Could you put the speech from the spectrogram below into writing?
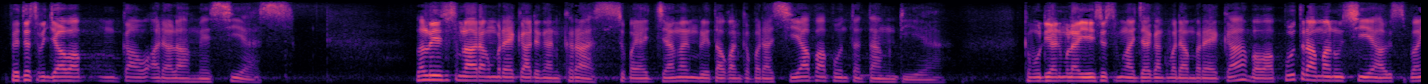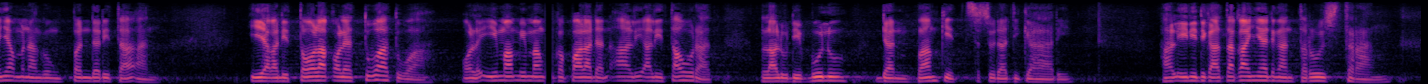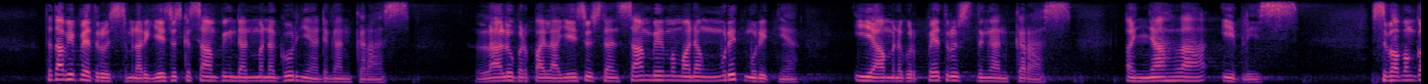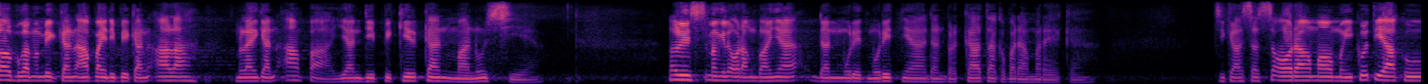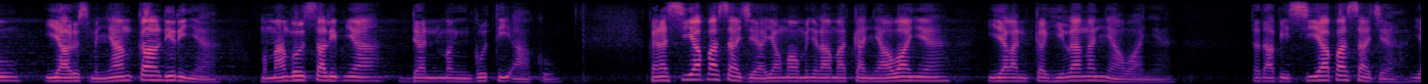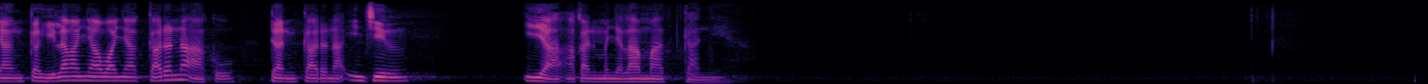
Petrus menjawab, engkau adalah Mesias. Lalu Yesus melarang mereka dengan keras supaya jangan memberitahukan kepada siapa pun tentang dia. Kemudian mulai Yesus mengajarkan kepada mereka bahwa putra manusia harus banyak menanggung penderitaan. Ia akan ditolak oleh tua-tua, oleh imam-imam kepala dan ahli-ahli Taurat, lalu dibunuh dan bangkit sesudah tiga hari. Hal ini dikatakannya dengan terus terang. Tetapi Petrus menarik Yesus ke samping dan menegurnya dengan keras. Lalu berpaling Yesus dan sambil memandang murid-muridnya, ia menegur Petrus dengan keras enyahlah iblis. Sebab engkau bukan memikirkan apa yang dipikirkan Allah, melainkan apa yang dipikirkan manusia. Lalu Yesus memanggil orang banyak dan murid-muridnya dan berkata kepada mereka, Jika seseorang mau mengikuti aku, ia harus menyangkal dirinya, memanggul salibnya, dan mengikuti aku. Karena siapa saja yang mau menyelamatkan nyawanya, ia akan kehilangan nyawanya. Tetapi siapa saja yang kehilangan nyawanya karena aku dan karena Injil, ia akan menyelamatkannya.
